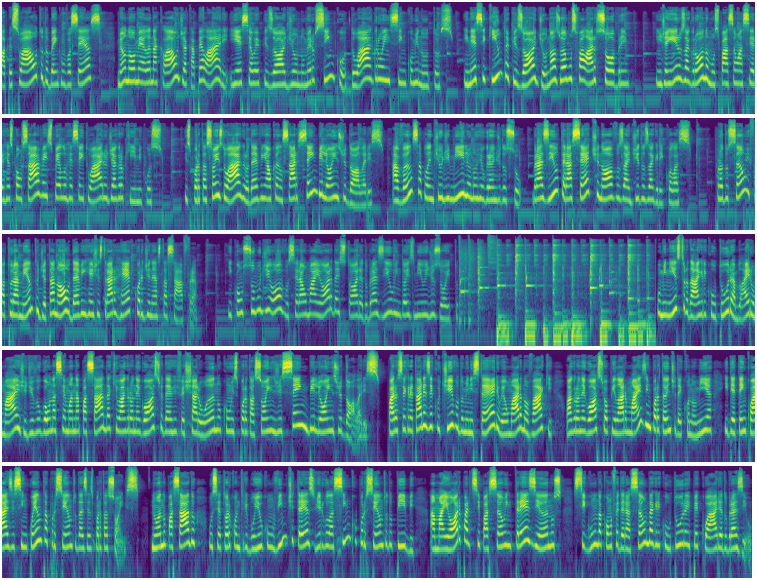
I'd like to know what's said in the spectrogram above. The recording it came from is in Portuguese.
Olá pessoal, tudo bem com vocês? Meu nome é Ana Cláudia Capelari e esse é o episódio número 5 do Agro em 5 Minutos. E nesse quinto episódio, nós vamos falar sobre engenheiros agrônomos passam a ser responsáveis pelo receituário de agroquímicos. Exportações do agro devem alcançar 100 bilhões de dólares. Avança plantio de milho no Rio Grande do Sul. Brasil terá sete novos adidos agrícolas. Produção e faturamento de etanol devem registrar recorde nesta safra. E consumo de ovo será o maior da história do Brasil em 2018. O ministro da Agricultura, Blairo Maggi, divulgou na semana passada que o agronegócio deve fechar o ano com exportações de 100 bilhões de dólares. Para o secretário executivo do Ministério, Elmar Novak, o agronegócio é o pilar mais importante da economia e detém quase 50% das exportações. No ano passado, o setor contribuiu com 23,5% do PIB, a maior participação em 13 anos, segundo a Confederação da Agricultura e Pecuária do Brasil.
